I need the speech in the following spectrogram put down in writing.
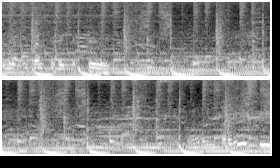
Banyak ikan gede-gede permisi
